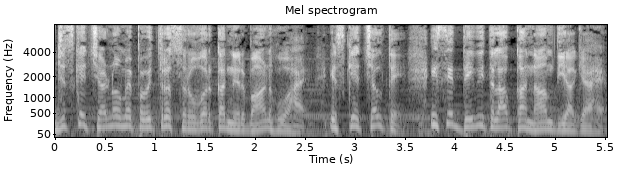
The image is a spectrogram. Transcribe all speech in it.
जिसके चरणों में पवित्र सरोवर का निर्माण हुआ है। इसके चलते इसे देवी तालाब का नाम दिया गया है।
